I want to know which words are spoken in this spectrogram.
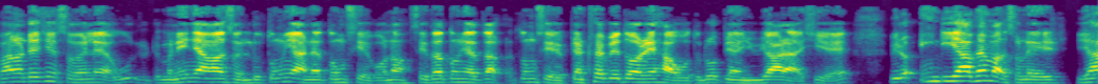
ဘင်္ဂလားဒေ့ရှ်ဆိုရင်လည်းအခုမင်းညာကဆိုရင်လူ300နဲ့30ပေါ့နော်စေသား300 30ပြန်ထွက်ပြေးသွားတဲ့ဟာကိုသူတို့ပြန်ယူရတာရှိတယ်ပြီးတော့အိန္ဒိယဘက်မှာဆိုရင်ယာ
